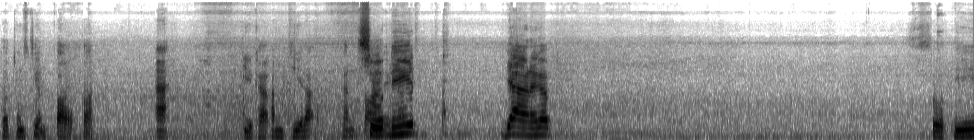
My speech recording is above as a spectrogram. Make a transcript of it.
เราต้องเสียงเป่าก่อน อะนี่ครับทำทีละขั้นตอนสูตรนี้ยากนะครับ สูตรนี้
